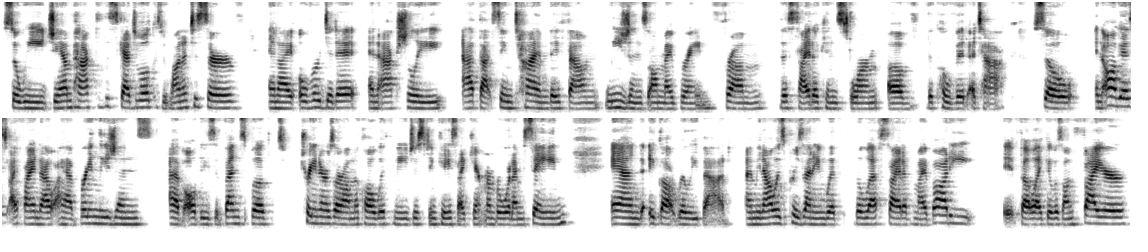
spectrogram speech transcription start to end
So we jam packed the schedule because we wanted to serve and I overdid it. And actually at that same time, they found lesions on my brain from the cytokine storm of the COVID attack. So in August, I find out I have brain lesions. I have all these events booked. Trainers are on the call with me just in case I can't remember what I'm saying. And it got really bad. I mean, I was presenting with the left side of my body it felt like it was on fire.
